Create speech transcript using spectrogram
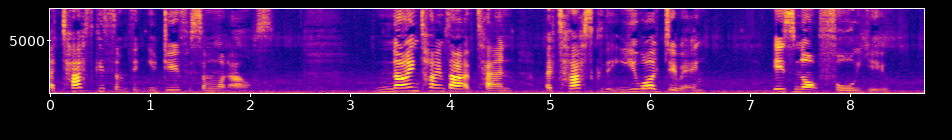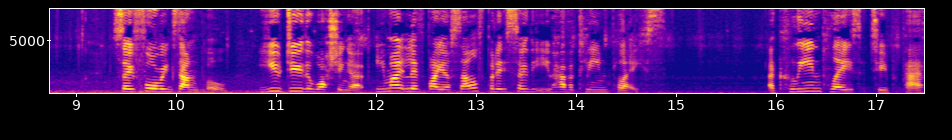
a task is something you do for someone else. Nine times out of ten, a task that you are doing is not for you. So, for example, you do the washing up. You might live by yourself, but it's so that you have a clean place. A clean place to prepare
